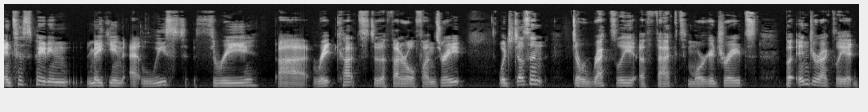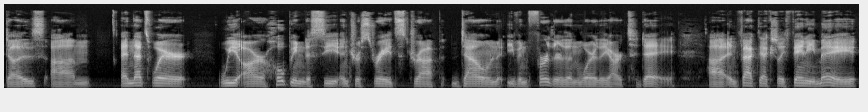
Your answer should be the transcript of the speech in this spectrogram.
anticipating making at least three uh, rate cuts to the federal funds rate, which doesn't directly affect mortgage rates, but indirectly it does. Um, and that's where we are hoping to see interest rates drop down even further than where they are today. Uh, in fact, actually, Fannie Mae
